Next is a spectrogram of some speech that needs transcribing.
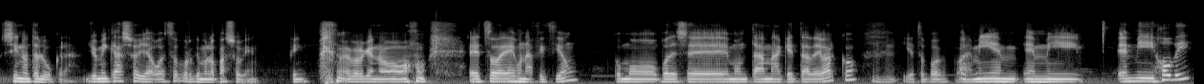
si no te lucras. Yo en mi caso yo hago esto porque me lo paso bien. En fin, porque no, esto es una afición, como puede ser montar maqueta de barco. Y esto pues, para mí es, mi, es mi hobby,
